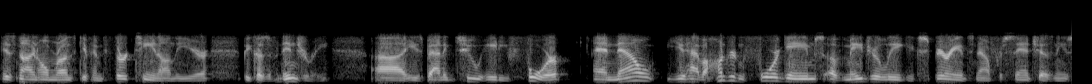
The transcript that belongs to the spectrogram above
His nine home runs give him 13 on the year because of an injury. Uh, he's batting 284. And now you have 104 games of major league experience now for Sanchez, and he has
